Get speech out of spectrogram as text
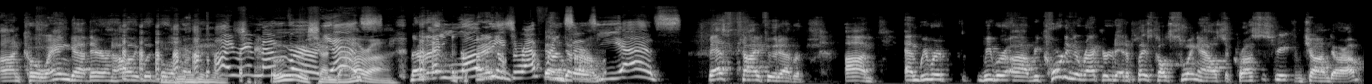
on Cahuenga there in Hollywood Boulevard. I remember. Ooh, Chandara. Yes. Remember that? I love Cahuenga? these references. Chandara. Yes. best Thai food ever. Um, and we were we were uh, recording the record at a place called Swing House across the street from Chandara.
